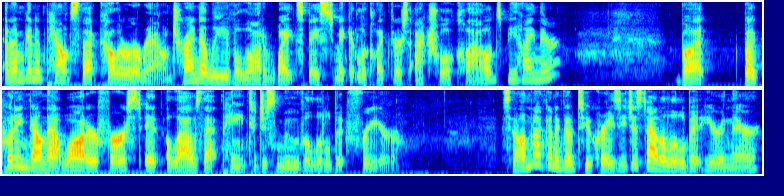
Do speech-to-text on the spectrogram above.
and I'm going to pounce that color around, trying to leave a lot of white space to make it look like there's actual clouds behind there. But by putting down that water first, it allows that paint to just move a little bit freer. So I'm not going to go too crazy, just add a little bit here and there.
